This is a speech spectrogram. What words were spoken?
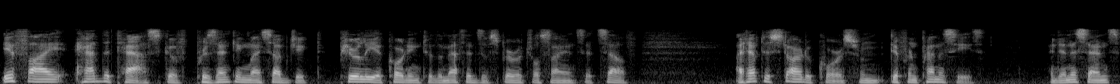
If I had the task of presenting my subject purely according to the methods of spiritual science itself, I'd have to start, of course, from different premises, and in a sense,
